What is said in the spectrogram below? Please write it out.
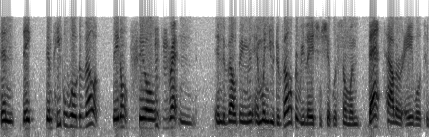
then they then people will develop. They don't feel mm-hmm. threatened in developing and when you develop a relationship with someone, that's how they're able to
